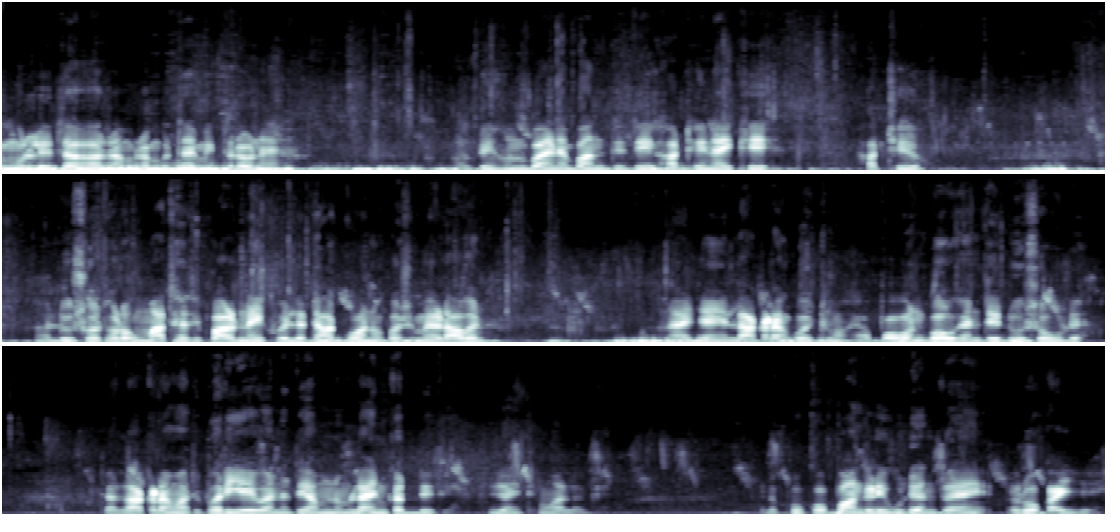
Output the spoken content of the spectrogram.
જય મુરલીધર રામ રામ બધા મિત્રોને ભીહુન બાયણે બાંધી હતી હાથી નાખી હાથીયું આ ડૂસો થોડોક માથેથી પાડ નાખ્યો એટલે ઢાંકવાનો પછી મેળ આવે ને અને આજે અહીં લાકડા ગોઠવા આ પવન બહુ છે ને તે ડૂસો ઉડે ત્યાં લાકડામાંથી ભરી આવ્યા ને ત્યાં અમને લાઈન કરી દીધી જ્યાંથી વાં લાગે એટલે ફૂકો પાંદડી ઉડે ને તો અહીં રોકાઈ જાય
